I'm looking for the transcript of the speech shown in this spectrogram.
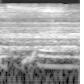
everything.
